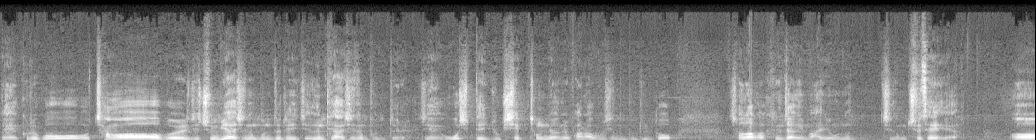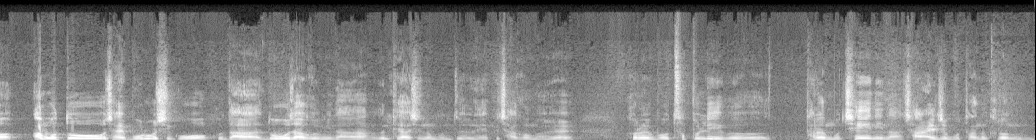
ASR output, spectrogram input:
네, 그리고 창업을 이제 준비하시는 분들이 이제 은퇴하시는 분들, 이제 50대 60 정년을 바라보시는 분들도 전화가 굉장히 많이 오는 지금 추세예요. 어, 아무것도 잘 모르시고, 그 나, 노후 자금이나 은퇴하시는 분들의 그 자금을, 그걸 뭐 섣불리 그, 다른 뭐 체인이나 잘 알지 못하는 그런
